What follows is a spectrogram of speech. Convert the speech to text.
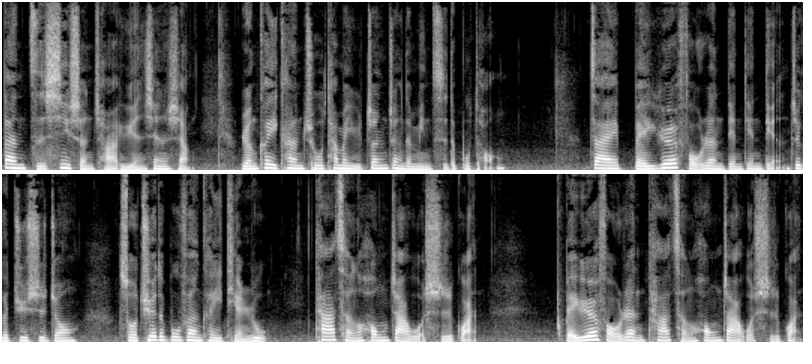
但仔细审查语言现象，仍可以看出它们与真正的名词的不同。在北约否认点点点这个句式中，所缺的部分可以填入“他曾轰炸我使馆”。北约否认他曾轰炸我使馆，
